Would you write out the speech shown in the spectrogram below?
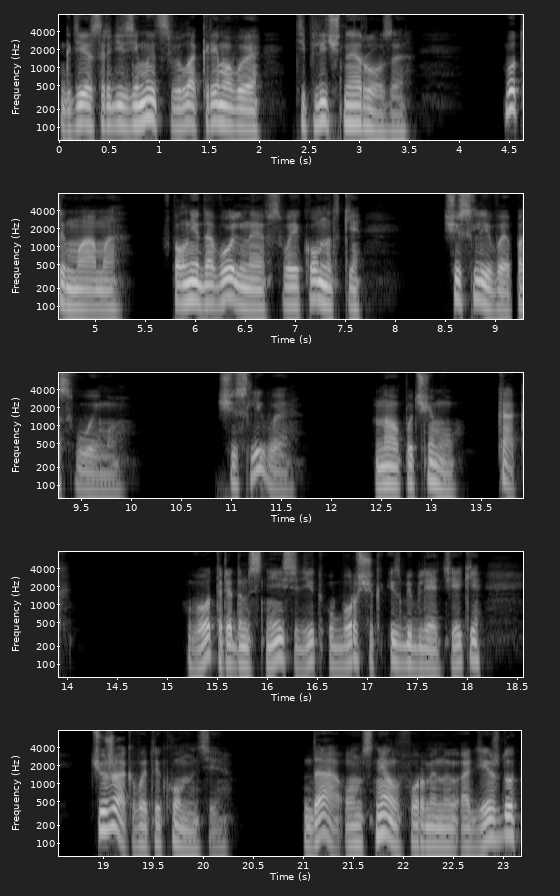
где среди зимы цвела кремовая тепличная роза. Вот и мама, вполне довольная в своей комнатке, счастливая по-своему. Счастливая? Но почему? Как? Вот рядом с ней сидит уборщик из библиотеки, чужак в этой комнате. Да, он снял форменную одежду,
